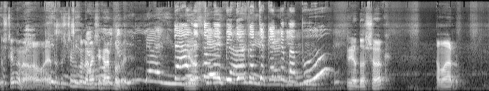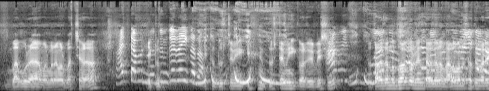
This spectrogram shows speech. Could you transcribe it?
দুষ্টামি করো না এত দুষ্টামি করলে মাসে খারাপ বলবে। প্রিয় দর্শক, আমার বাবুরা, আমার মানে আমার বাচ্চারা একটু- একটু দুষ্টামি দুষ্টামি করে বেশি। তো তারা যেন দোয়া করবেন, তারা যেন ভালো মানুষ হতে পারে,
